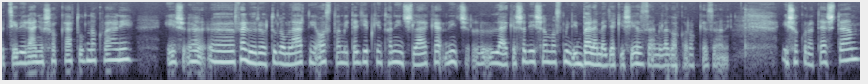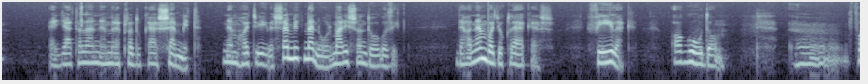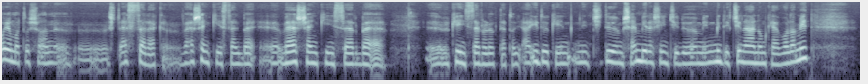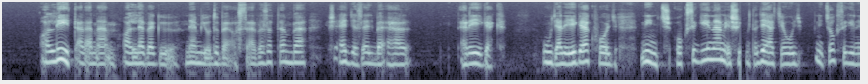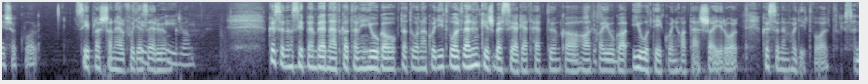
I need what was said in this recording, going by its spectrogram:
célirányosakká tudnak válni, és felülről tudom látni azt, amit egyébként, ha nincs, lelke, nincs lelkesedésem, azt mindig belemegyek és érzelmileg akarok kezelni. És akkor a testem egyáltalán nem reprodukál semmit. Nem hajt végre semmit, mert normálisan dolgozik. De ha nem vagyok lelkes, félek, aggódom, folyamatosan stresszelek, versenykényszerbe, versenykényszerbe kényszerülök, tehát hogy időként nincs időm, semmire sincs időm, én mindig csinálnom kell valamit, a lételemem, a levegő nem jut be a szervezetembe, és egy az egybe el, elégek. Úgy elégek, hogy nincs oxigénem, és mint a gyertya, úgy nincs oxigén, és akkor... Szép lassan elfogy szép, az erőnk. Így van. Köszönöm szépen Bernát Katalin joga oktatónak, hogy itt volt velünk, és beszélgethettünk a hatha joga jótékony hatásairól. Köszönöm, hogy itt volt. Köszönöm.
